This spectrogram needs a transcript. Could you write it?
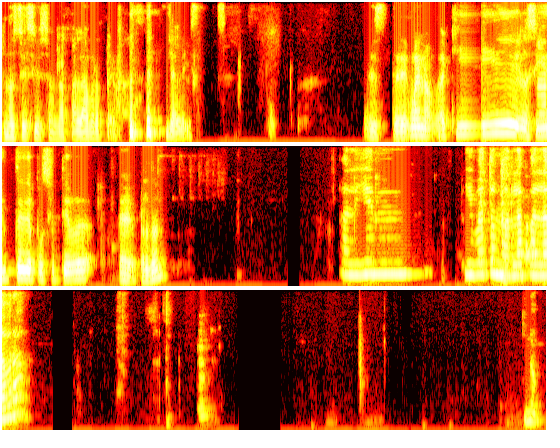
No sé si es una palabra, pero ya le hice. Este, bueno, aquí la siguiente diapositiva, eh, perdón. ¿Alguien iba a tomar la palabra? No,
